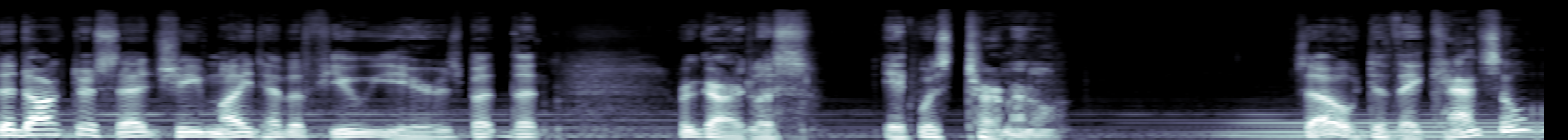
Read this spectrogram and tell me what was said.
The doctor said she might have a few years, but that, regardless, it was terminal. So, did they cancel?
